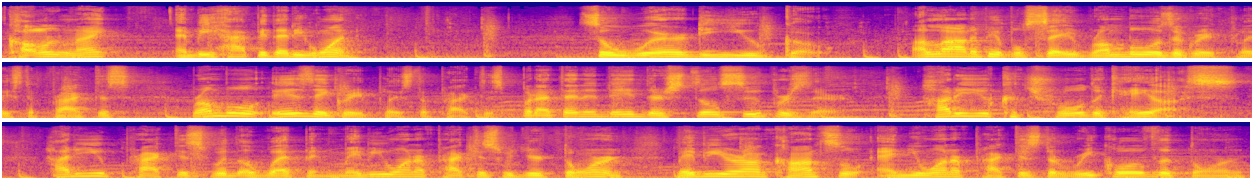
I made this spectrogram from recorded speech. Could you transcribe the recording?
call it a night, and be happy that he won. So where do you go? A lot of people say Rumble is a great place to practice. Rumble is a great place to practice, but at the end of the day, there's still supers there. How do you control the chaos? How do you practice with a weapon? Maybe you want to practice with your Thorn. Maybe you're on console and you want to practice the recoil of the Thorn,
